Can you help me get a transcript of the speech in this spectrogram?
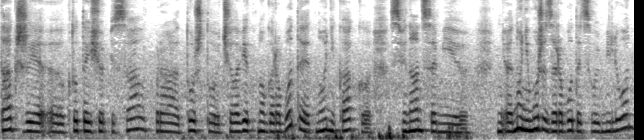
Также кто-то еще писал про то, что человек много работает, но никак с финансами Э, ну, не может заработать свой миллион,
